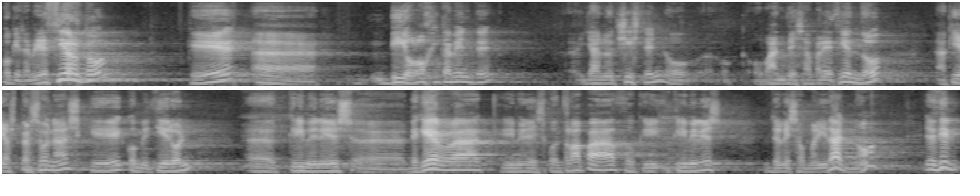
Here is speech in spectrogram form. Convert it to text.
porque también es cierto que eh, biológicamente ya no existen o van desapareciendo aquellas personas que cometieron eh, crímenes eh, de guerra, crímenes contra la paz o crí- crímenes de lesa humanidad, ¿no? Es decir,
